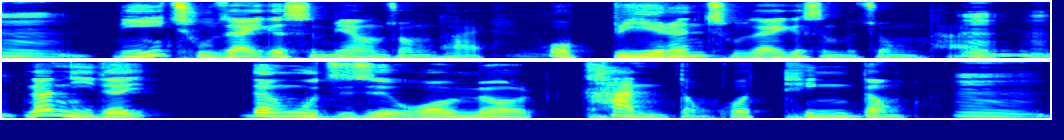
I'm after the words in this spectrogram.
嗯。你处在一个什么样的状态，或别人处在一个什么状态。嗯嗯。那你的任务只是我有没有看懂或听懂嗯。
